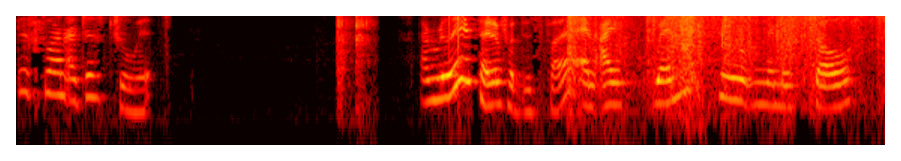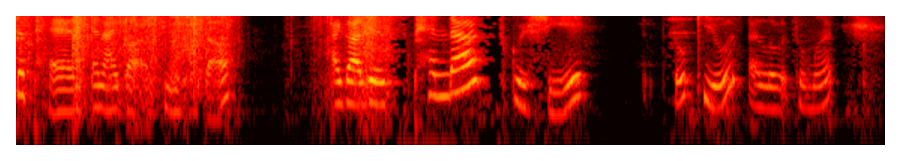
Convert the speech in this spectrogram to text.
This one I just drew it. I'm really excited for this part and I went to Miniso, Japan and I got a few stuff. I got this panda squishy. It's so cute. I love it so much.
